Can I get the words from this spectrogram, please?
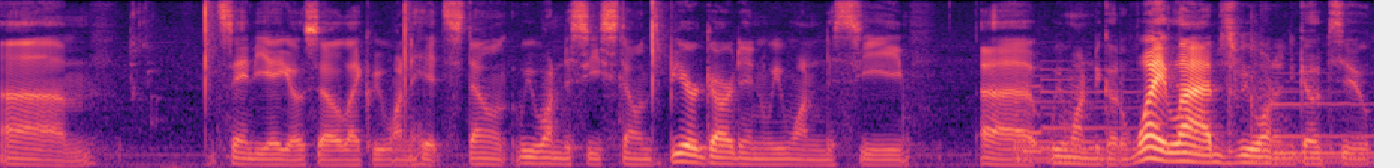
um, San Diego. So like we wanted to hit Stone. We wanted to see Stone's Beer Garden. We wanted to see. Uh, we wanted to go to White Labs. We wanted to go to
